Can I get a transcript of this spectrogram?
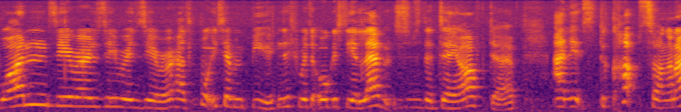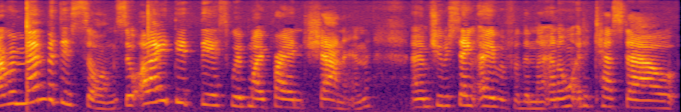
1000. has 47 views. And this was August the 11th. This was the day after. And it's the Cup song. And I remember this song. So I did this with my friend Shannon. Um, she was staying over for the night. And I wanted to test out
